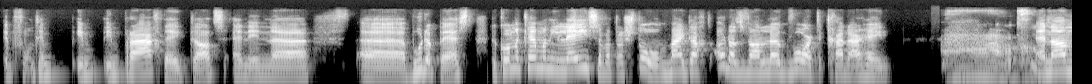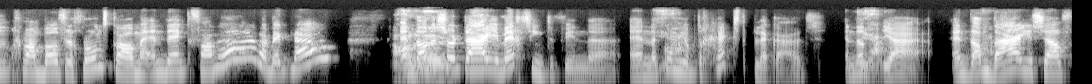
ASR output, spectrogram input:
in, in, in Praag deed ik dat. En in uh, uh, Budapest. Dan kon ik helemaal niet lezen wat er stond. Maar ik dacht, oh, dat is wel een leuk woord, ik ga daarheen. Ah, wat goed. En dan gewoon boven de grond komen en denken van, ah, waar ben ik nou? Oh, en dan leuk. een soort daar je weg zien te vinden. En dan kom je op de gekste plekken uit. En dat, Ja. ja, en dan daar jezelf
